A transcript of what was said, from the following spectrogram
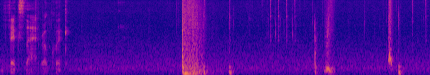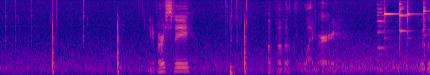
We'll fix that real quick. University. A public library. Ooh.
